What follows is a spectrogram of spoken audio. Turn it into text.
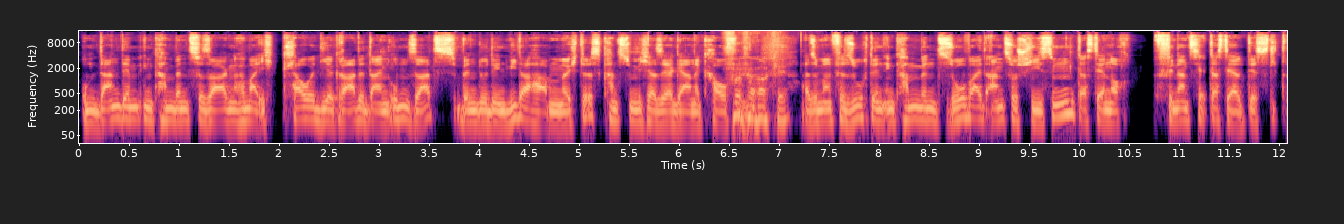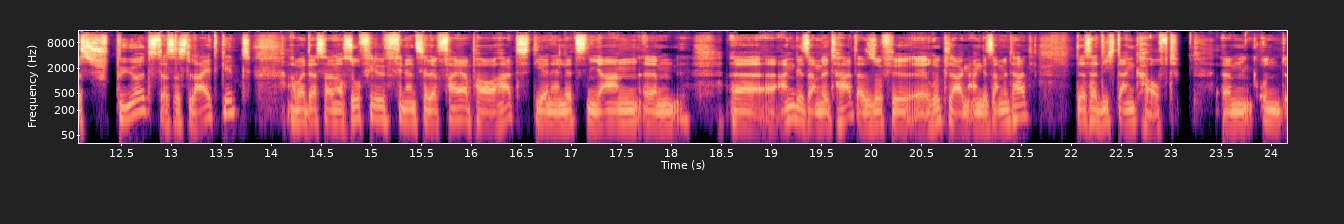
um dann dem Incumbent zu sagen, hör mal, ich klaue dir gerade deinen Umsatz, wenn du den wiederhaben möchtest, kannst du mich ja sehr gerne kaufen. okay. Also man versucht den Incumbent so weit anzuschießen, dass der noch finanziell, dass der das, das spürt, dass es Leid gibt, aber dass er noch so viel finanzielle Firepower hat, die er in den letzten Jahren ähm, äh, angesammelt hat, also so viel äh, Rücklagen angesammelt hat, dass er dich dann kauft. Ähm, und,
